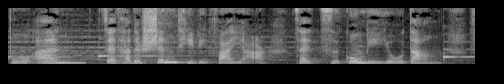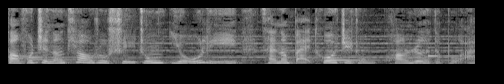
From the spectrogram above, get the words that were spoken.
不安在他的身体里发芽，在子宫里游荡，仿佛只能跳入水中游离，才能摆脱这种狂热的不安。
